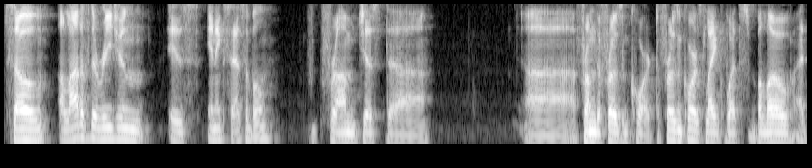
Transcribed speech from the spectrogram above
So a lot of the region is inaccessible from just uh, uh, from the frozen court. The frozen court is like what's below at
